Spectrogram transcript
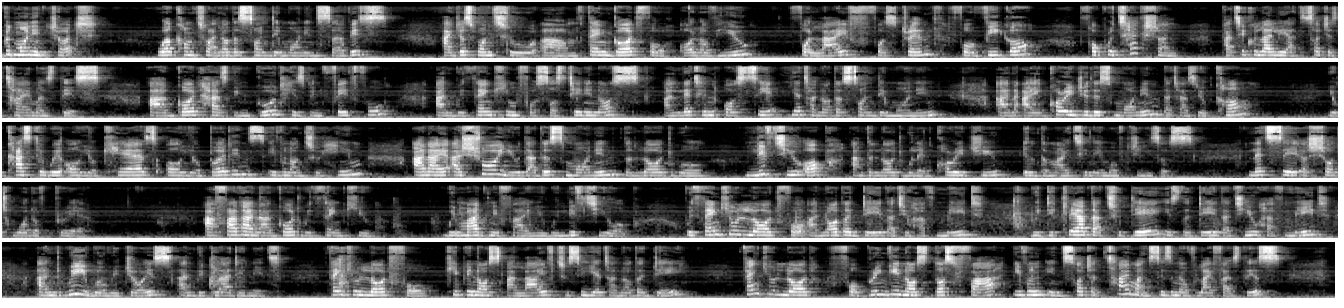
Good morning, church. Welcome to another Sunday morning service. I just want to um, thank God for all of you, for life, for strength, for vigor, for protection, particularly at such a time as this. Our God has been good, He's been faithful, and we thank Him for sustaining us and letting us see yet another Sunday morning. And I encourage you this morning that as you come, you cast away all your cares, all your burdens, even unto Him. And I assure you that this morning the Lord will lift you up and the Lord will encourage you in the mighty name of Jesus. Let's say a short word of prayer. Our Father and our God, we thank you. We magnify you. We lift you up. We thank you, Lord, for another day that you have made. We declare that today is the day that you have made, and we will rejoice and be glad in it. Thank you, Lord, for keeping us alive to see yet another day. Thank you, Lord, for bringing us thus far, even in such a time and season of life as this.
